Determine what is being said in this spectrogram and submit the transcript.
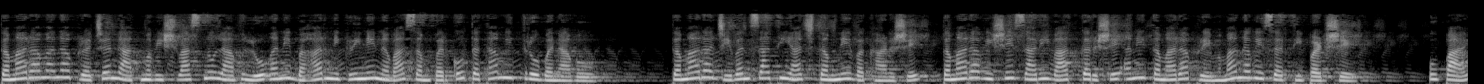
તમારામાંના પ્રચંડ આત્મવિશ્વાસનો લાભ લો અને બહાર નીકળીને નવા સંપર્કો તથા મિત્રો બનાવો. તમારા જીવનસાથી આજ તમને વખાણશે, તમારા વિશે સારી વાત કરશે અને તમારા પ્રેમમાં નવેસરથી પડશે. ઉપાય,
